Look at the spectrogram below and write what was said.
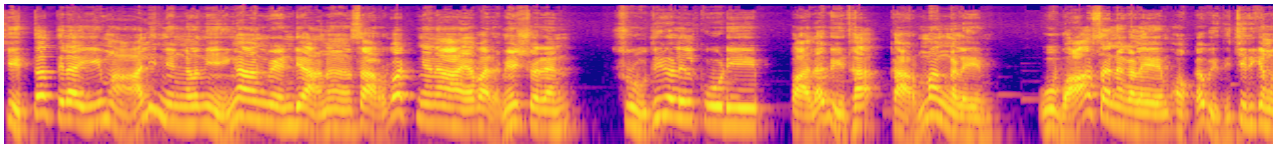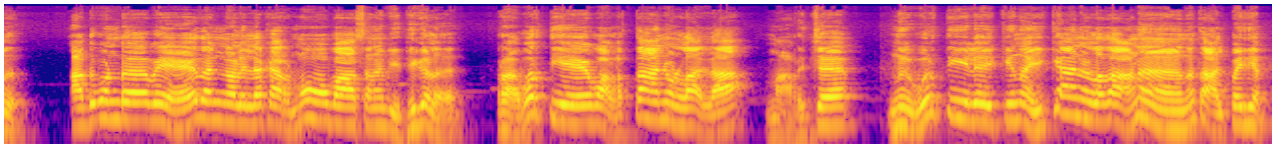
ചിത്തത്തിലെ ഈ മാലിന്യങ്ങൾ നീങ്ങാൻ വേണ്ടിയാണ് സർവജ്ഞനായ പരമേശ്വരൻ ശ്രുതികളിൽ കൂടി പലവിധ കർമ്മങ്ങളെയും ഉപാസനകളെയും ഒക്കെ വിധിച്ചിരിക്കുന്നത്. അതുകൊണ്ട് വേദങ്ങളിലെ കർമ്മോപാസന വിധികൾ പ്രവൃത്തിയെ വളർത്താനുള്ളതല്ല മറിച്ച് നിവൃത്തിയിലേക്ക് നയിക്കാനുള്ളതാണ് താല്പര്യം.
